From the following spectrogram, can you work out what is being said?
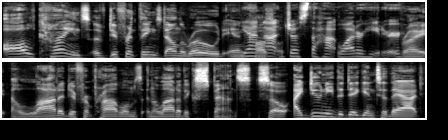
all kinds of different things down the road and Yeah, cause not just the hot water heater. right a lot of different problems and a lot of expense. So I do need to dig into that.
